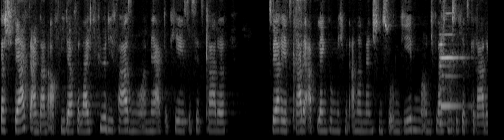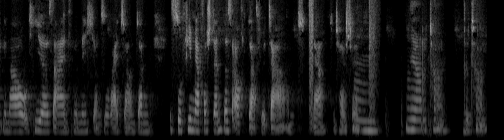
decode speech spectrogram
das stärkt einen dann auch wieder vielleicht für die Phasen, wo man merkt, okay, es ist jetzt gerade, es wäre jetzt gerade Ablenkung, mich mit anderen Menschen zu umgeben und vielleicht muss ich jetzt gerade genau hier sein für mich und so weiter. Und dann ist so viel mehr Verständnis auch dafür da und ja, total schön. Mhm. Ja, total, total.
